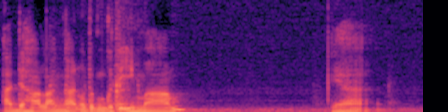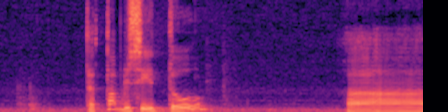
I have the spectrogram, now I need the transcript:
ada halangan untuk mengikuti imam ya tetap di situ uh,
